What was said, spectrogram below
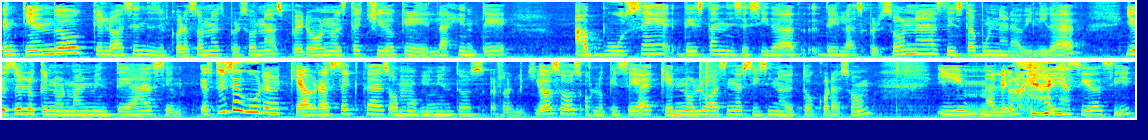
entiendo que lo hacen desde el corazón las personas, pero no está chido que la gente abuse de esta necesidad de las personas, de esta vulnerabilidad. Y esto es lo que normalmente hacen. Estoy segura que habrá sectas o movimientos religiosos o lo que sea que no lo hacen así, sino de todo corazón. Y me alegro que haya sido así.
